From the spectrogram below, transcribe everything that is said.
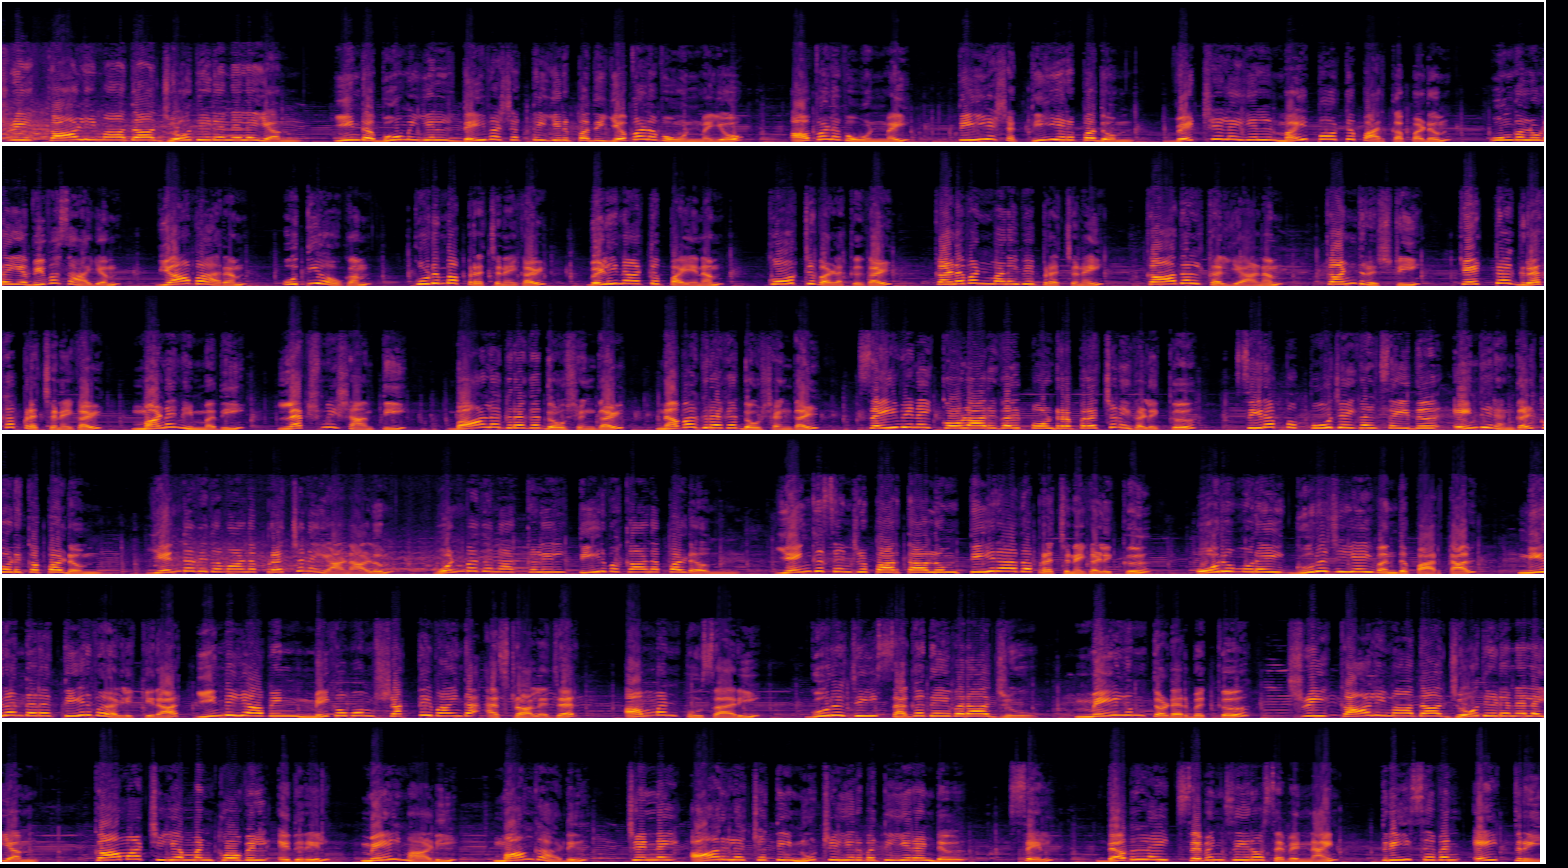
ஸ்ரீ காளிமாதா ஜோதிட நிலையம். இந்த பூமியில் தெய்வ சக்தி இருப்பது எவ்வளவு உண்மையோ அவ்வளவு உண்மை. தீய சக்தி இருப்பதும் வெற்றிலையில் மை போட்டு பார்க்கப்படும். உங்களுடைய விவசாயம் வியாபாரம் உத்தியோகம் குடும்ப பிரச்சனைகள் வெளிநாட்டு பயணம் கோர்ட்டு வழக்குகள் கணவன் மனைவி பிரச்சனை காதல் கல்யாணம் கண் திருஷ்டி கெட்ட கிரக பிரச்சனைகள் மன நிம்மதி லக்ஷ்மி சாந்தி பாலகிரக தோஷங்கள் நவகிரக தோஷங்கள் செய்வினை கோளாறுகள் போன்ற பிரச்சனைகளுக்கு சிறப்பு பூஜைகள் செய்து எந்திரங்கள் கொடுக்கப்படும். எந்த விதமான பிரச்சனையானாலும் ஒன்பது நாட்களில் தீர்வு காணப்படும். எங்கு சென்று பார்த்தாலும் தீராத பிரச்சனைகளுக்கு ஒரு முறை குருஜியை வந்து பார்த்தால் நிரந்தர தீர்வு அளிக்கிறார். இந்தியாவின் மிகவும் சக்தி வாய்ந்த அஸ்ட்ராலஜர் அம்மன் பூசாரி குருஜி சகதேவராஜு. மேலும் தொடர்புக்கு ஸ்ரீ காளிமாதா ஜோதிட நிலையம் காமாட்சியம்மன் கோவில் எதிரில் மேல்மாடி மாங்காடு சென்னை ஆறு லட்சத்தி நூற்றி இருபத்தி இரண்டு. Cell double eight seven zero seven nine three seven eight three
